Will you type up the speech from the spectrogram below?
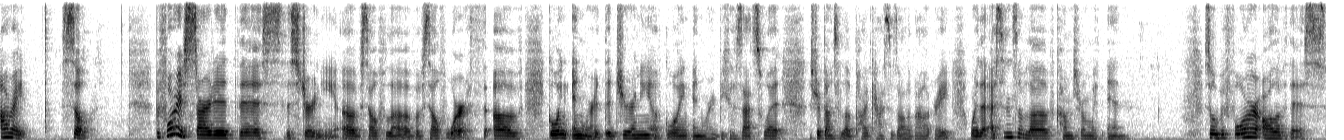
All right, so before I started this this journey of self-love, of self-worth, of going inward, the journey of going inward because that's what the Strip Down to Love podcast is all about, right? Where the essence of love comes from within. So before all of this,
